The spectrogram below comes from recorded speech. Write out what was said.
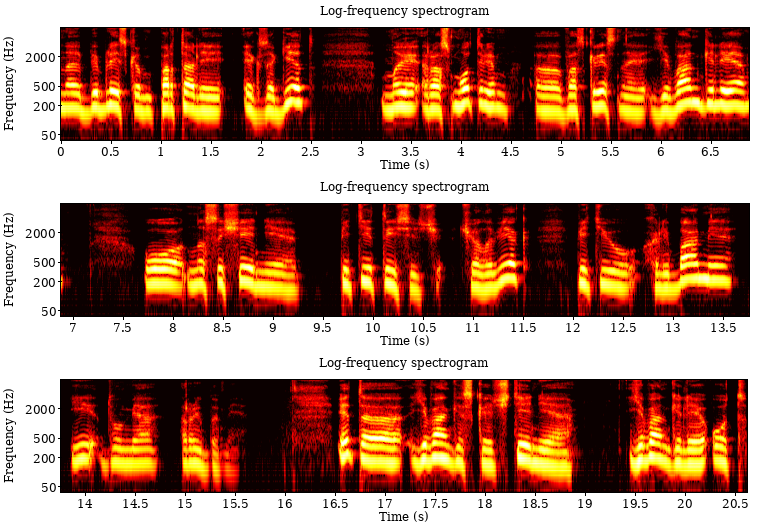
на библейском портале «Экзогет» мы рассмотрим э, воскресное Евангелие о насыщении пяти тысяч человек пятью хлебами и двумя рыбами. Это евангельское чтение Евангелия от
